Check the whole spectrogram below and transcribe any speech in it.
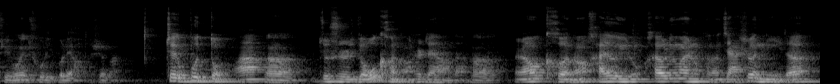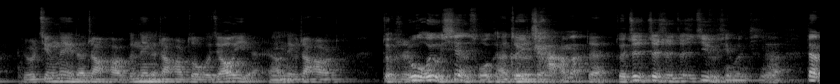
是永远处理不了的，是吗？这个不懂啊，嗯就是有可能是这样的。嗯然后可能还有一种，还有另外一种可能，假设你的比如境内的账号跟那个账号做过交易，然后那个账号对就，是如果我有线索，我可能可以查嘛。对对，这这是这是技术性问题嘛。但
